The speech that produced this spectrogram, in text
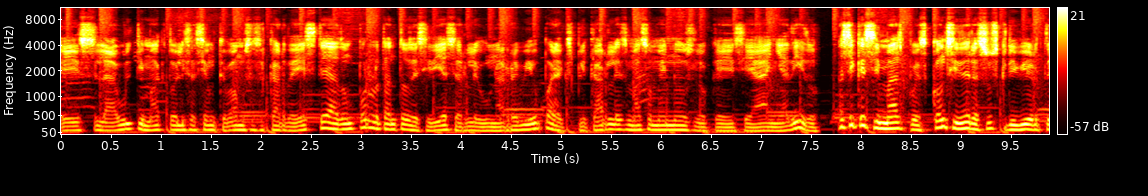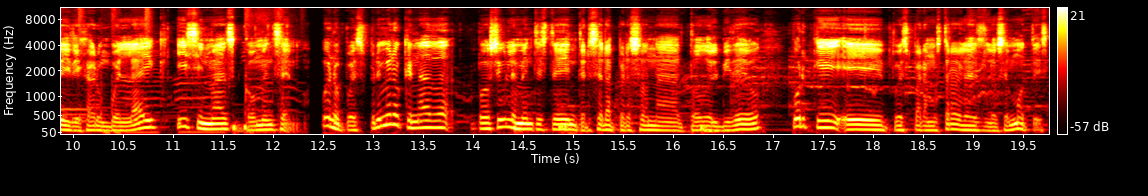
es la última actualización que vamos a sacar de este addon, por lo tanto decidí hacerle una review para explicarles más o menos lo que se ha añadido. Así que sin más pues considera suscribirte y dejar un buen like y sin más comencemos. Bueno pues primero que nada posiblemente esté en tercera persona todo el video porque eh, pues para mostrarles los emotes.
